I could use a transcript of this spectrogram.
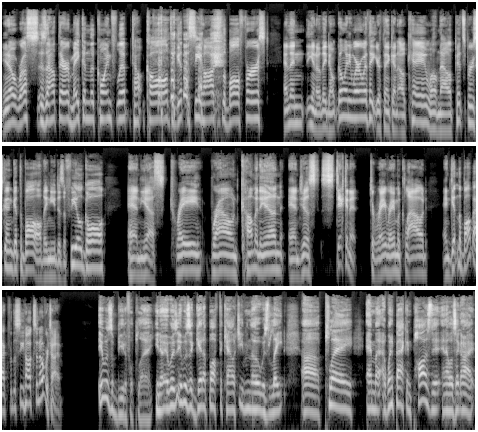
You know, Russ is out there making the coin flip t- call to get the Seahawks the ball first. And then, you know, they don't go anywhere with it. You're thinking, okay, well, now Pittsburgh's going to get the ball. All they need is a field goal. And yes, Tre Brown coming in and just sticking it to Ray Ray McCloud and getting the ball back for the Seahawks in overtime. It was a beautiful play. You know, it was it was a get up off the couch, even though it was late uh, play. And I went back and paused it, and I was like, all right,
